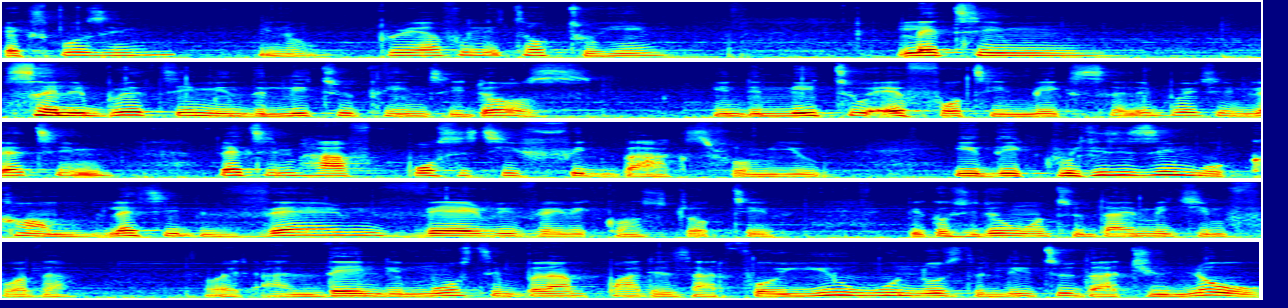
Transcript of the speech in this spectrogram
expose him, you know, prayerfully talk to him, let him celebrate him in the little things he does, in the little effort he makes. Celebrate him. Let him let him have positive feedbacks from you. If the criticism will come, let it be very, very, very constructive because you don't want to damage him further. Right? And then the most important part is that for you who knows the little that you know,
